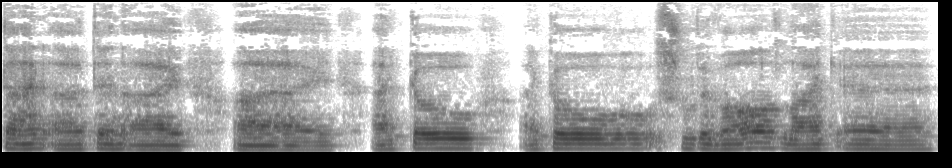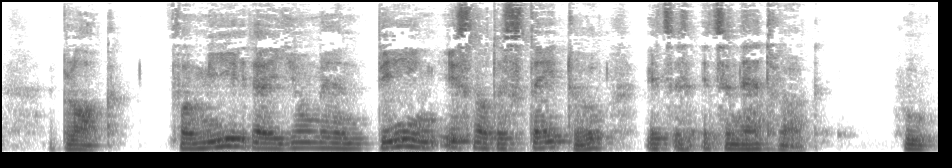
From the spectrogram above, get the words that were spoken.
then uh, then I I I go I go through the world like a block. For me, the human being is not a statue; it's a, it's a network who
